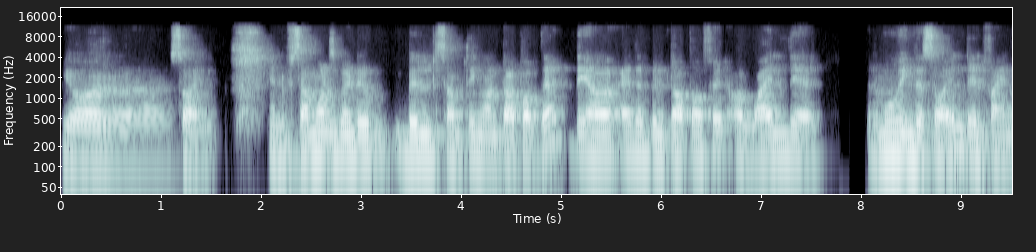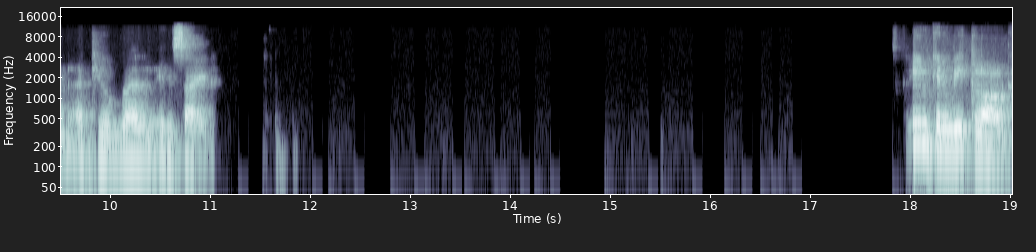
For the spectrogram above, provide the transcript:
your uh, soil. And if someone's going to build something on top of that they are either build top of it or while they're removing the soil they'll find a tube well inside screen can be clogged.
